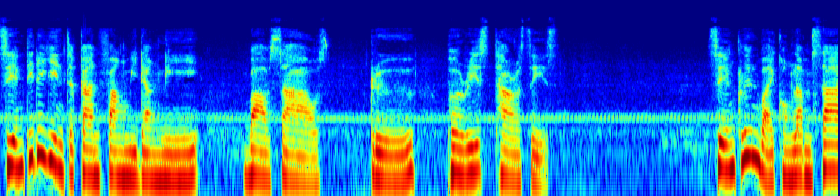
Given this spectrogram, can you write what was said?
เสียงที่ได้ยินจากการฟังมีดังนี้ bow sounds หรือ peristalsis เสียงคลื่นไหวของลำไส้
